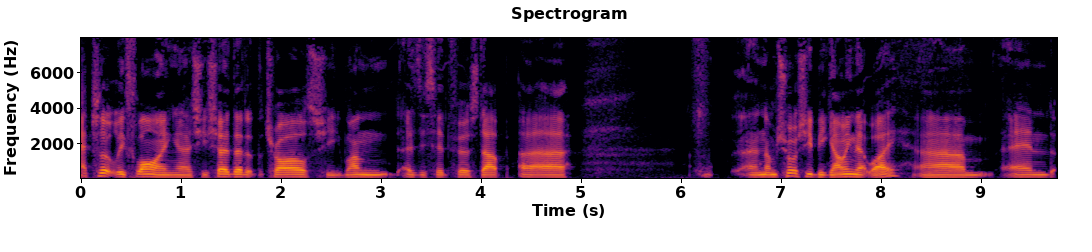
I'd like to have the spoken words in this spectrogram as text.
absolutely flying. Uh, she showed that at the trials. She won, as you said, first up. Uh, and I'm sure she'd be going that way. Um, and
